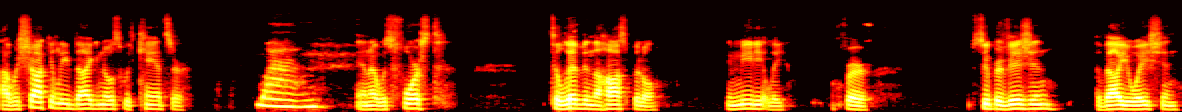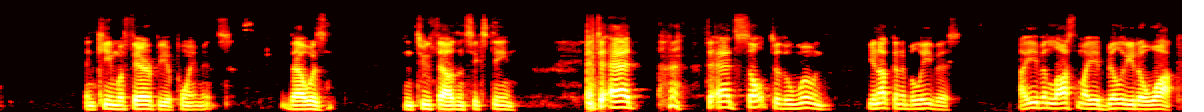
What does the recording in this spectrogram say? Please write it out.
I was shockingly diagnosed with cancer. Wow. And I was forced to live in the hospital immediately for supervision, evaluation, and chemotherapy appointments. That was in 2016. And to add to add salt to the wound, you're not going to believe this. I even lost my ability to walk,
